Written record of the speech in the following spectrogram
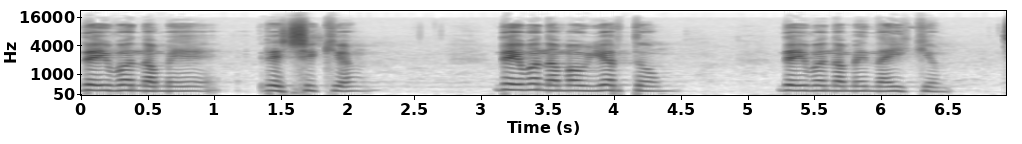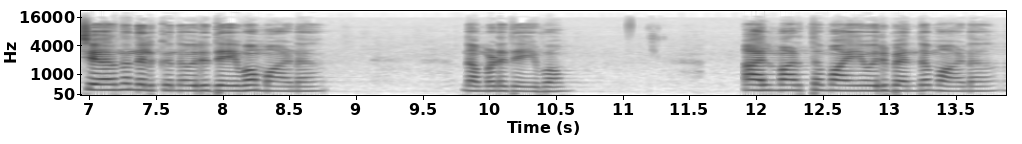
ദൈവം നമ്മെ രക്ഷിക്കും. ദൈവം നമ്മെ ഉയർത്തും. ദൈവം നമ്മെ നയിക്കും. ചേർന്ന് നിൽക്കുന്ന ഒരു ദൈവമാണ് നമ്മുടെ ദൈവം. ആത്മാർത്ഥമായ ഒരു ബന്ധമാണ്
